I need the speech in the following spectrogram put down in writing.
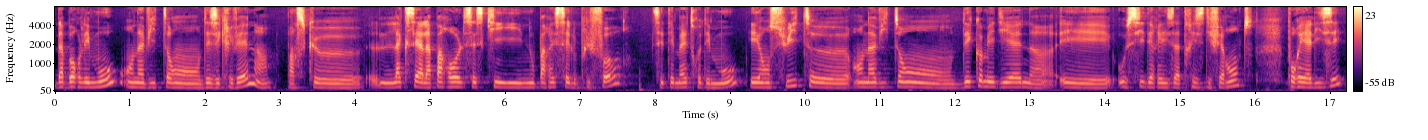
d'abord les mots en invitant des écrivaines parce que l'accès à la parole c'est ce qui nous paraissait le plus fort c'était mettre des mots. Et ensuite, euh, en invitant des comédiennes et aussi des réalisatrices différentes pour réaliser,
